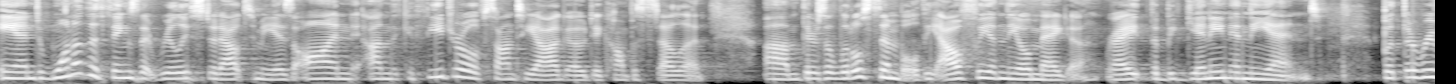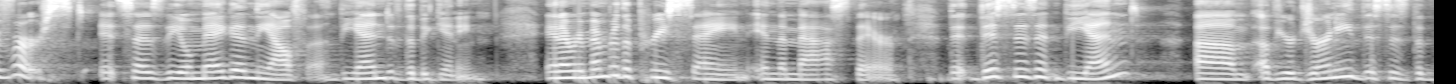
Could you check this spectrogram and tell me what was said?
And one of the things that really stood out to me is on, on the Cathedral of Santiago de Compostela, um, there's a little symbol, the Alpha and the Omega, right? The beginning and the end. But they're reversed. It says the Omega and the Alpha, the end of the beginning. And I remember the priest saying in the Mass there that this isn't the end, um, of your journey, this is the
